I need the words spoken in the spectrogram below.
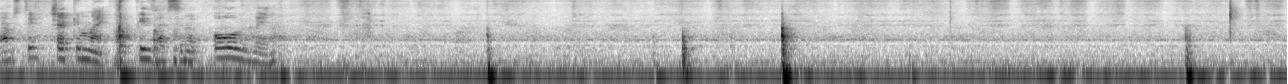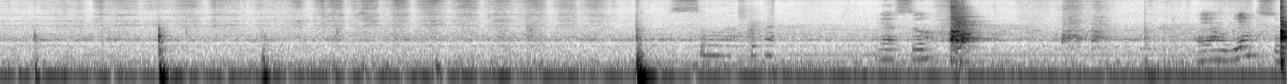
I'm still checking my pizza in the oven so I am going to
